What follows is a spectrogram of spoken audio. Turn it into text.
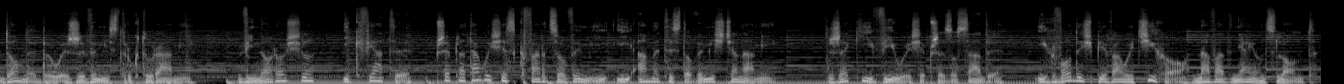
Domy były żywymi strukturami, winorośl i kwiaty przeplatały się z kwarcowymi i ametystowymi ścianami. Rzeki wiły się przez osady, ich wody śpiewały cicho, nawadniając ląd.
